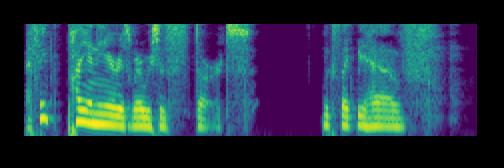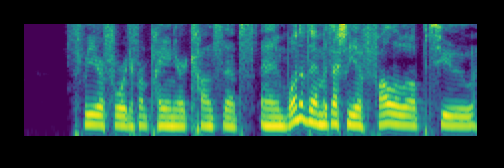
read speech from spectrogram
I think Pioneer is where we should start. Looks like we have three or four different Pioneer concepts, and one of them is actually a follow up to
